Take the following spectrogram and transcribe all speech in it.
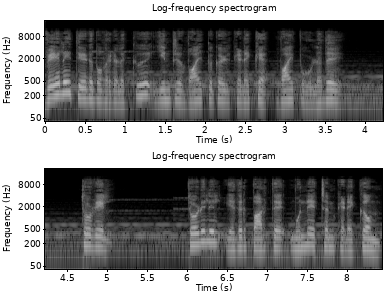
வேலை தேடுபவர்களுக்கு இன்று வாய்ப்புகள் கிடைக்க வாய்ப்பு உள்ளது. தொழில். தொழிலில் எதிர்பார்த்து முன்னேற்றம் கிடைக்கும்.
